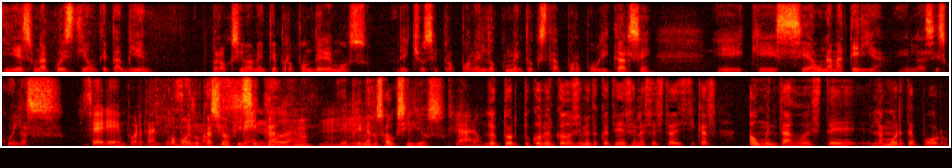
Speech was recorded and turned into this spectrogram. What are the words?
Y es una cuestión que también próximamente propondremos, de hecho se propone el documento que está por publicarse, eh, que sea una materia en las escuelas Sería importante. Como educación física, de primeros auxilios. Claro. Doctor, tú con el conocimiento que tienes en las estadísticas, ¿ha aumentado este la muerte por,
